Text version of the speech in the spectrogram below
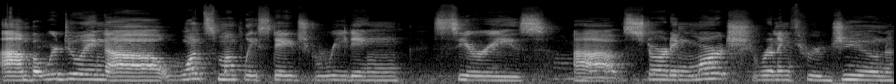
Um, but we're doing a once monthly staged reading series uh, starting March, running through June,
